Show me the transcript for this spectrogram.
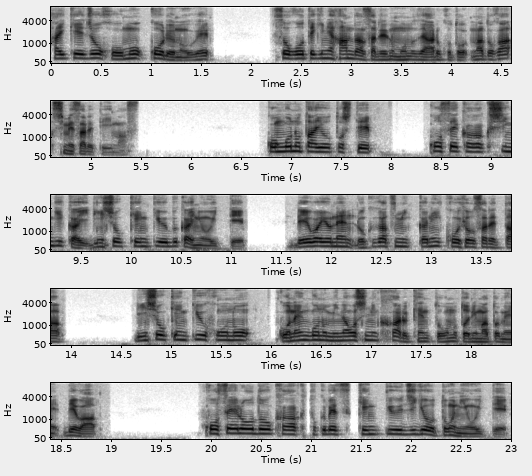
背景情報も考慮の上、総合的に判断されるものであることなどが示されています。今後の対応として、厚生科学審議会臨床研究部会において、令和4年6月3日に公表された臨床研究法の5年後の見直しにかかる検討の取りまとめでは、厚生労働科学特別研究事業等において、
